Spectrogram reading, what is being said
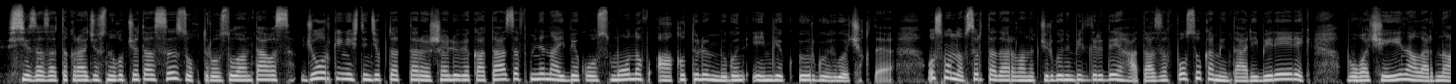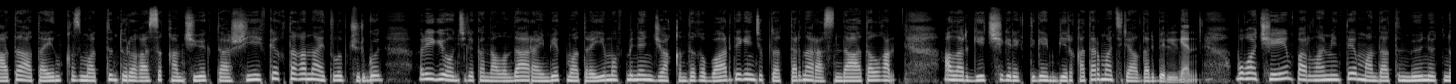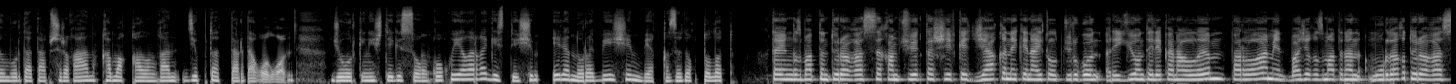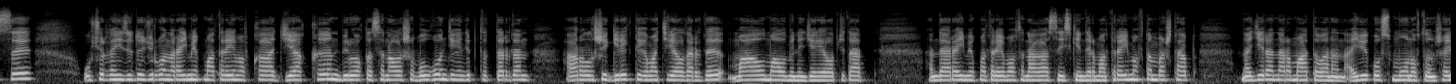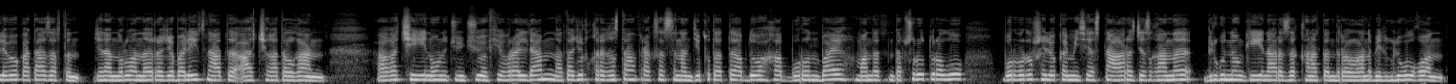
сиз азаттык радиосун угуп жатасыз. Уктуруубузду улантабыз жогорку кеңештин депутаттары шайлообек атазов менен айбек осмонов акы төлөнбөгөн эмгек өргүүгө чыкты. Осмонов сыртта дарыланып жүргөнүн билдирди. Атазов болсо комментарий бере элек. Буга чейин алардын аты атайын кызматтын төрагасы камчыбек ташиевке ыктаганы айтылып жүргөн регион телеканалында райымбек матраимов менен жакындыгы бар деген депутаттардын арасында аталган. Алар кетиши керек деген бир катар материалдар берилген. Буга чейин парламентте мандатын мөөнөтүнөн мурда тапшырган камакка алынган депутаттар да болгон. Жогорку кеңештеги соңку окуяларга кесиптешим эленора бейшенбек кызы токтолот. Атайын кызматтын төрагасы камчыбек ташиевке жакын экени айтылып жүргөн регион телеканалы парламент бажы кызматынын мурдагы төрагасы учурда изилдөө жүргөн райымбек матраимовго жакын бир убакта саналышы болгон деген депутаттардан арылышы керек деген материалдарды маал маал менен жарыялап жатат. Анда райымбек матраимовдун агасы искендер матраимовдон баштап надира нарматованын айбек осмоновдун шайлообек атазовдун жана нурлан ражабалиевдин аты ачык аталган. Ага чейин он үчүнчү февралда ата журт кыргызстан фракциясынын депутаты абдубахап боронбаев мандатын тапшыруу тууралуу борборлук шайлоо комиссиясына арыз жазганы бир күндөн кийин арызы канааттандырылганы белгилүү болгон.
